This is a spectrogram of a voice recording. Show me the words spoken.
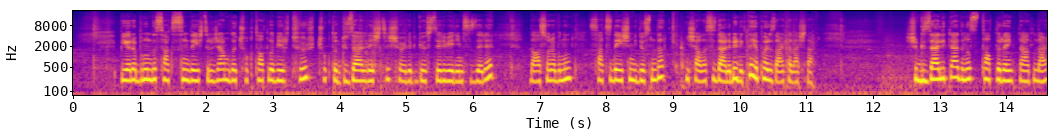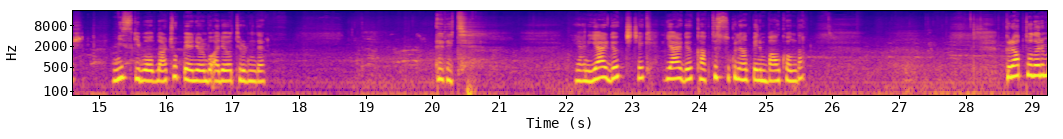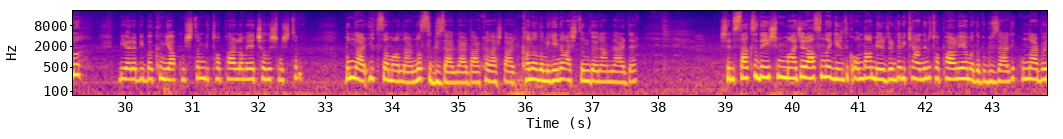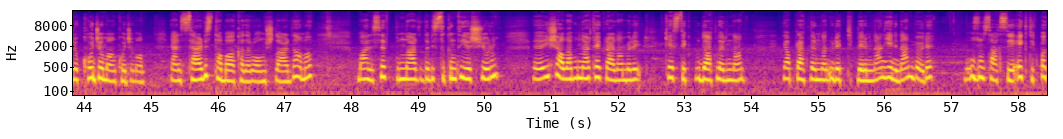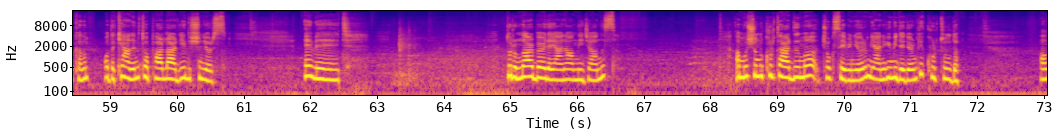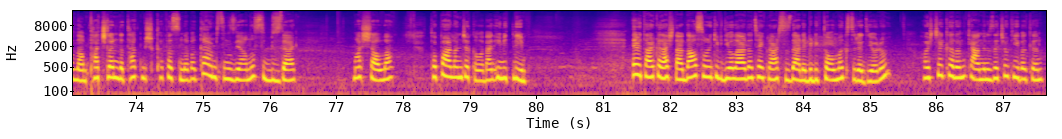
Bir ara bunun da saksısını değiştireceğim. Bu da çok tatlı bir tür. Çok da güzelleşti. Şöyle bir gösteri vereyim sizlere. Daha sonra bunun saksı değişim videosunu da inşallah sizlerle birlikte yaparız arkadaşlar. Şu güzellikler de nasıl tatlı renklendiler. Mis gibi oldular. Çok beğeniyorum bu aloe türünde. Evet. Yani yer gök çiçek, yer gök kaktüs sukulent benim balkonda. Graptolarımı bir ara bir bakım yapmıştım, bir toparlamaya çalışmıştım. Bunlar ilk zamanlar nasıl güzellerdi arkadaşlar. Kanalımı yeni açtığım dönemlerde. İşte bir saksı değişimi macerasına girdik. Ondan beridir de bir kendini toparlayamadı bu güzellik. Bunlar böyle kocaman kocaman. Yani servis tabağı kadar olmuşlardı ama maalesef bunlarda da bir sıkıntı yaşıyorum. Ee, inşallah bunlar tekrardan böyle kestik budaklarından, yapraklarından ürettiklerimden yeniden böyle bu uzun saksıya ektik bakalım. O da kendini toparlar diye düşünüyoruz. Evet. Durumlar böyle yani anlayacağınız. Ama şunu kurtardığıma çok seviniyorum. Yani ümit ediyorum ki kurtuldu. Allah'ım taçlarını da takmış kafasına bakar mısınız ya nasıl güzel. Maşallah. Toparlanacak ama ben ümitliyim. Evet arkadaşlar daha sonraki videolarda tekrar sizlerle birlikte olmak üzere diyorum. Hoşçakalın. Kendinize çok iyi bakın.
